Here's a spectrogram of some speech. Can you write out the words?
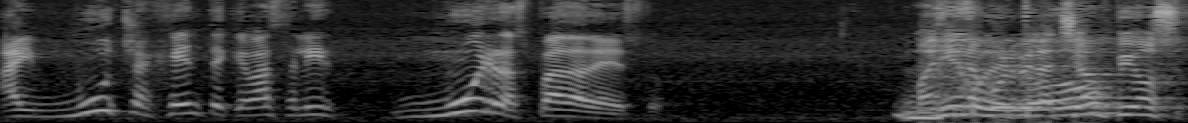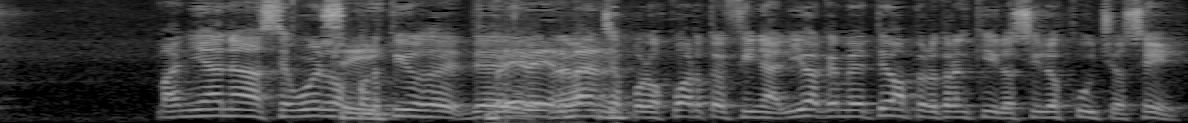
Hay mucha gente que va a salir muy raspada de esto. Mañana vuelve la Champions Mañana se vuelven los partidos de, de, por los cuartos de final. Iba a cambiar de tema, pero tranquilo, sí lo escucho, sí.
